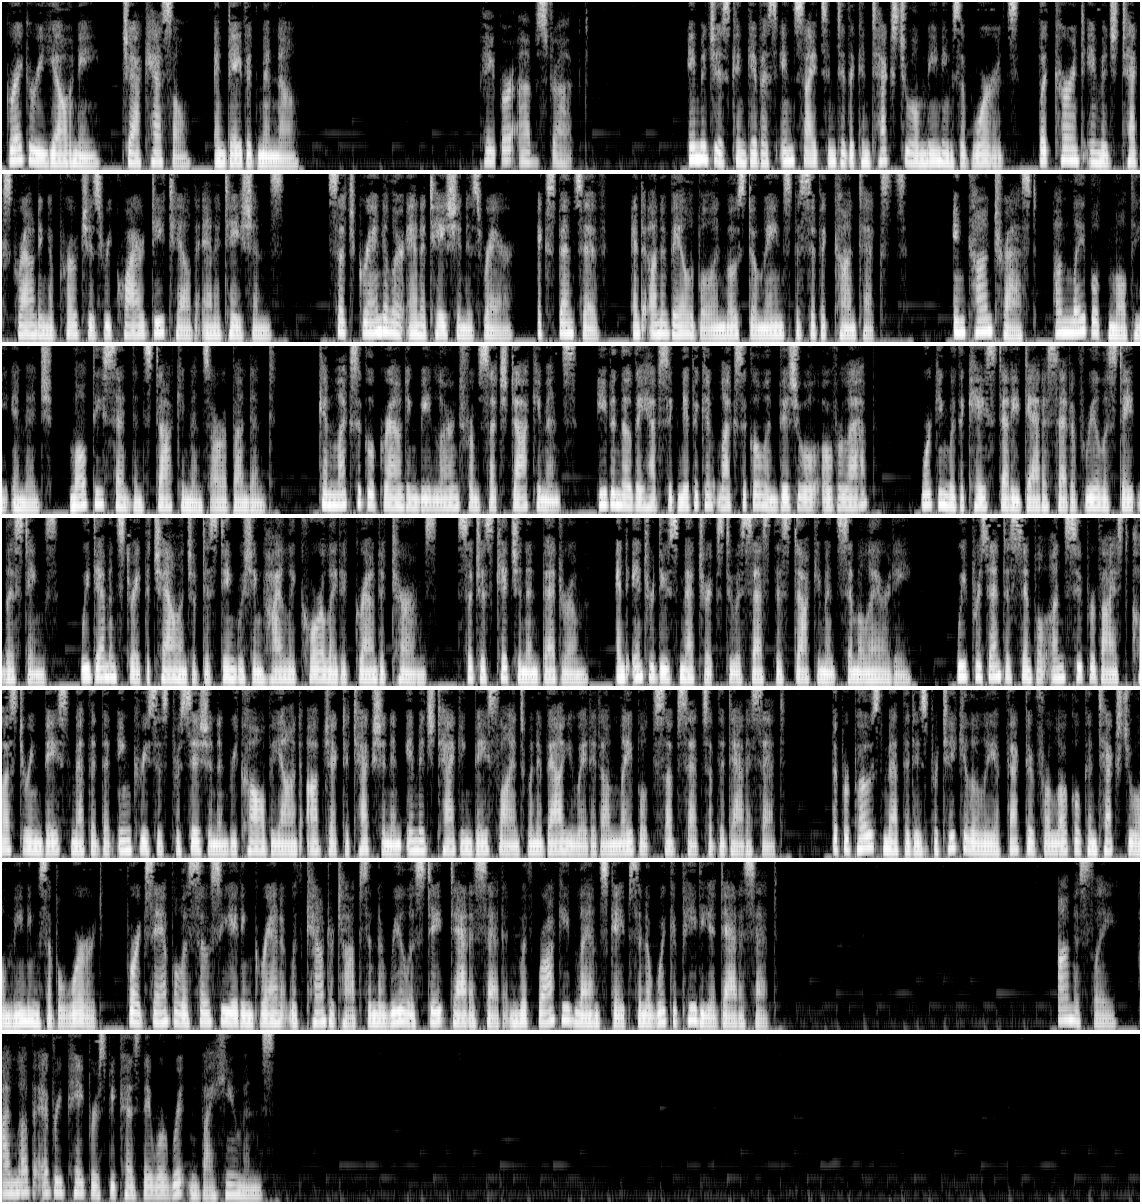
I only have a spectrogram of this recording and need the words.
Gregory Yauney, Jack Hessel, and David Mimno. Paper Abstract Images can give us insights into the contextual meanings of words, but current image text grounding approaches require detailed annotations. Such granular annotation is rare, expensive, and unavailable in most domain specific contexts. In contrast, unlabeled multi image, multi sentence documents are abundant. Can lexical grounding be learned from such documents, even though they have significant lexical and visual overlap? Working with a case study dataset of real estate listings, we demonstrate the challenge of distinguishing highly correlated grounded terms, such as kitchen and bedroom, and introduce metrics to assess this document similarity. We present a simple unsupervised clustering based method that increases precision and recall beyond object detection and image tagging baselines when evaluated on labeled subsets of the dataset. The proposed method is particularly effective for local contextual meanings of a word, for example, associating granite with countertops in the real estate dataset and with rocky landscapes in a Wikipedia dataset. Honestly, I love every papers because they were written by humans.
